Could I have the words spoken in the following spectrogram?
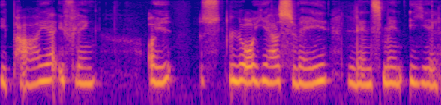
I parer jer i flæng, og I slår jeres svage landsmænd ihjel.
